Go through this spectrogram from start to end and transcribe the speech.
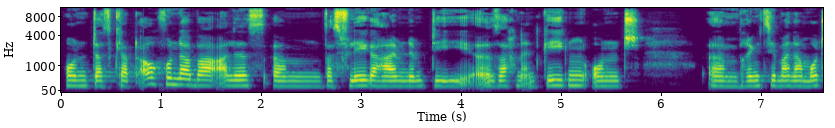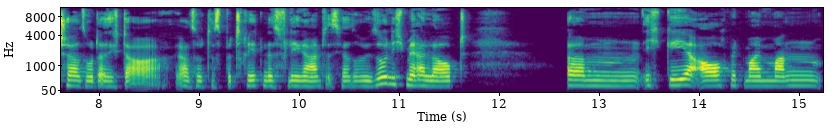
Und das klappt auch wunderbar alles. Ähm, das Pflegeheim nimmt die äh, Sachen entgegen und ähm, bringt sie meiner Mutter, so dass ich da, also das Betreten des Pflegeheims ist ja sowieso nicht mehr erlaubt. Ähm, ich gehe auch mit meinem Mann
